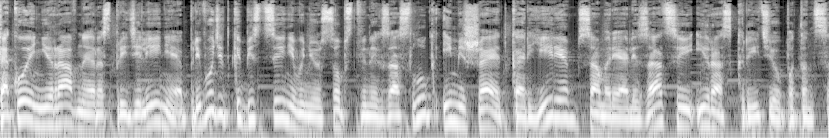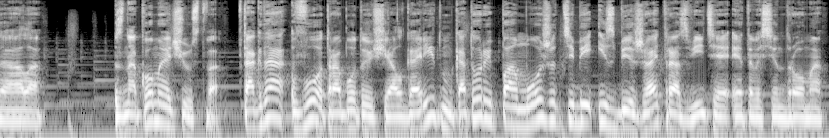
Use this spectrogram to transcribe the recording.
Такое неравное распределение приводит к обесцениванию собственных заслуг и мешает карьере, самореализации и раскрытию потенциала – Знакомое чувство? Тогда вот работающий алгоритм, который поможет тебе избежать развития этого синдрома.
